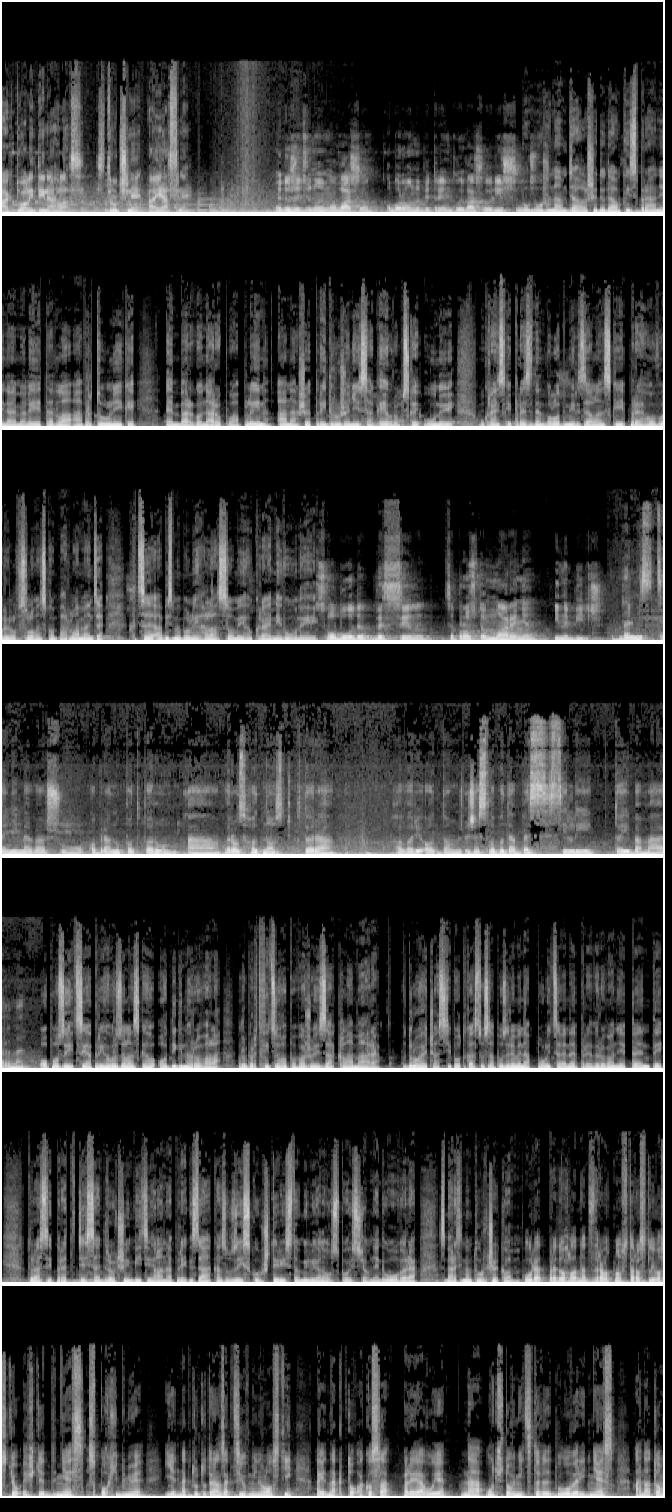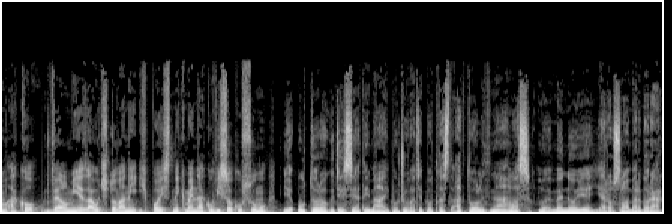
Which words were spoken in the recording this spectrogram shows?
Aktuality na hlas. Stručne a jasne. Ми дуже цінуємо вашу оборонну підтримку і вашу рішучість. Pomôžu nám ďalšie dodávky zbraní, najmä lietadla a vrtulníky, embargo na ropu a plyn a naše pridruženie sa k Európskej únii. Ukrajinský prezident Volodymyr Zelenský prehovoril v slovenskom parlamente. Chce, aby sme boli hlasom jeho krajiny v únii. Свобода без сили це просто марення і не більше. Veľmi si ceníme vašu obrannú podporu a rozhodnosť, ktorá hovorí o tom, že sloboda bez sily to je iba márne. Opozícia príhovor Zelenského odignorovala. Robert Fico ho považuje za klamára. V druhej časti podcastu sa pozrieme na policajné preverovanie Penty, ktorá si pred 10 ročím vytiahla napriek zákazu zisku 400 miliónov z poisťovne dôvera. S Martinom Turčekom. Úrad pre dohľad nad zdravotnou starostlivosťou ešte dnes spochybňuje jednak túto transakciu v minulosti a jednak to, ako sa prejavuje na účtovníctve dôvery dnes a na tom, ako veľmi je zaučtovaný ich poistný kmeň na akú vysokú sumu. Je útorok, 10. máj. Počúvate podcast Aktuality náhlas. Moje meno je Jaroslav Barborák.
